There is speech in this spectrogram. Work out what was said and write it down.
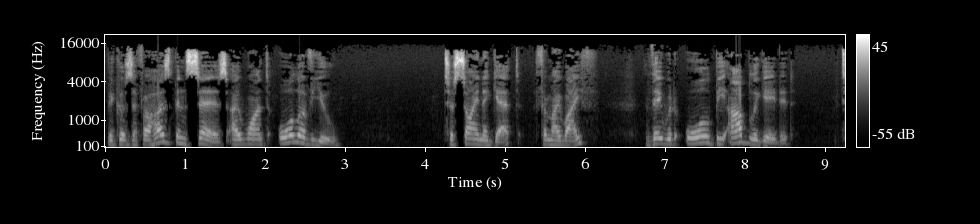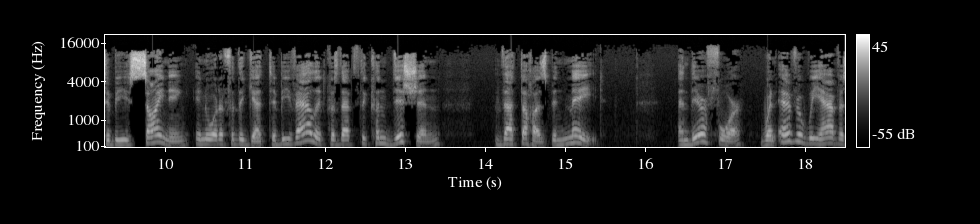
Because if a husband says, I want all of you to sign a get for my wife, they would all be obligated to be signing in order for the get to be valid, because that's the condition that the husband made. And therefore, whenever we have a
